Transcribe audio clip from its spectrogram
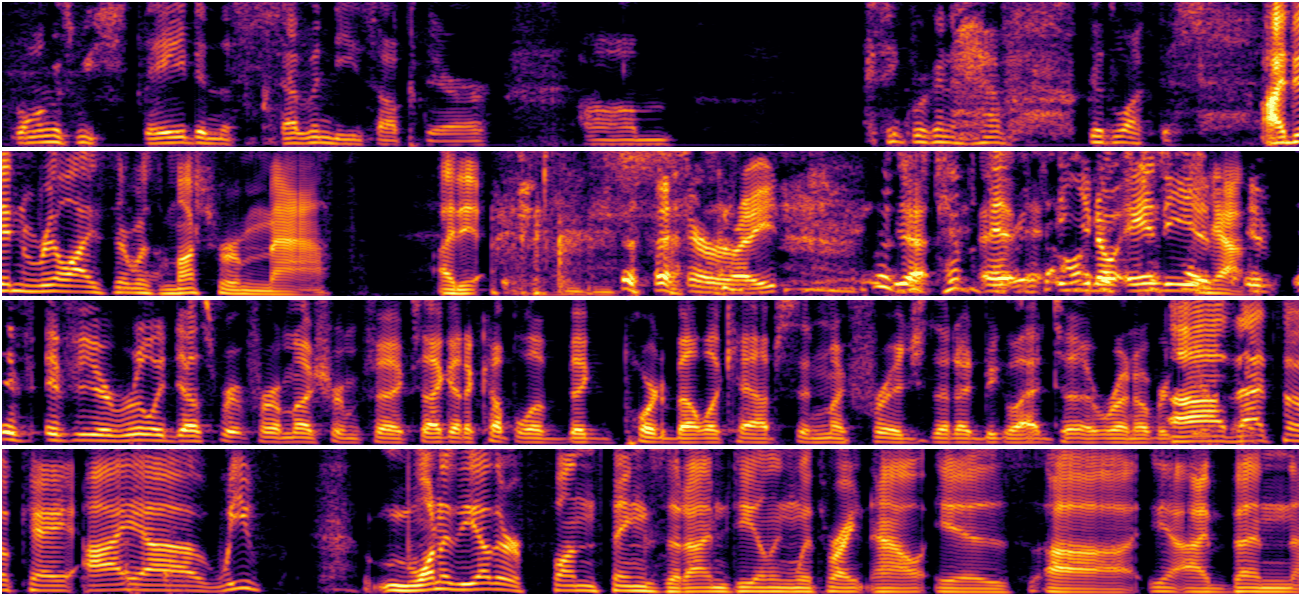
as long as we stayed in the 70s up there um i think we're gonna have good luck this I didn't realize there was mushroom math. I did. right. It's Yeah, just temperature. It's all- you know, it's Andy, like- if, Yeah. if, if if you're really desperate for a mushroom fix, I got a couple of big portobello caps in my fridge that I'd be glad to run over to. you Uh, that's okay. I uh, we've one of the other fun things that I'm dealing with right now is uh, yeah, I've been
